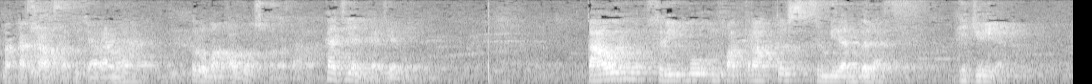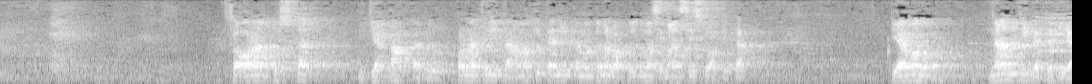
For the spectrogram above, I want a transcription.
Maka salah satu caranya ke rumah Allah SWT. Kajian-kajiannya. Tahun 1419 Hijriah. Seorang ustaz di Jakarta dulu pernah cerita sama kita nih teman-teman waktu itu masih mahasiswa kita. Dia ngomong, Nanti kata dia,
